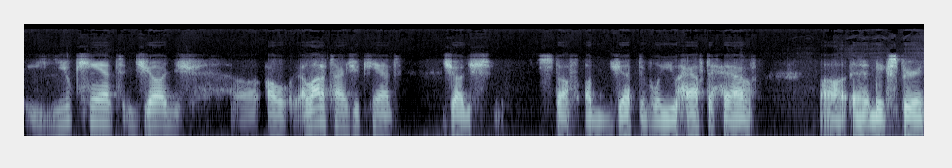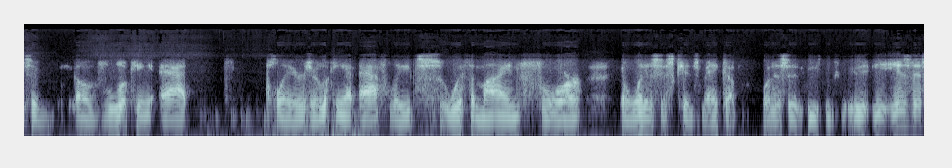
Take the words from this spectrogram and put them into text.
you can't judge. Uh, a, a lot of times, you can't judge stuff objectively. You have to have uh, the experience of of looking at players or looking at athletes with a mind for you know, what is this kid's makeup? What is it? Is this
